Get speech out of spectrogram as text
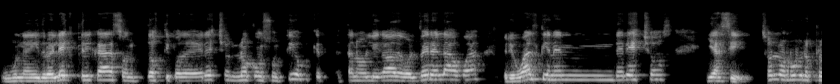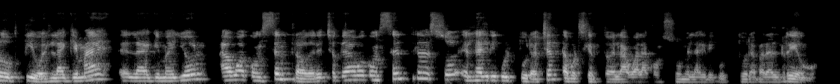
una hidroeléctrica, son dos tipos de derechos no consultivos porque están obligados a devolver el agua, pero igual tienen derechos y así. Son los rubros productivos. La que, más, la que mayor agua concentra o derechos de agua concentra es la agricultura. 80% del agua la consume la agricultura para el riego.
